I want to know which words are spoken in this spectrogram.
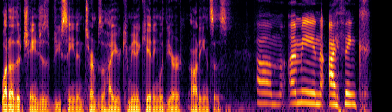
what other changes have you seen in terms of how you're communicating with your audiences? Um, I mean, I think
